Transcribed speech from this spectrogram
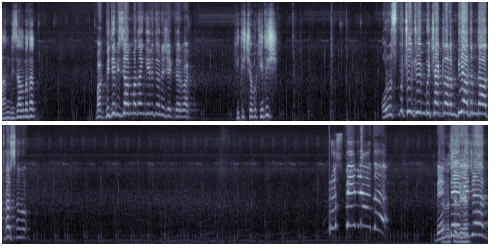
Lan bizi almadan Bak bir de bizi almadan geri dönecekler bak. yetiş çabuk yetiş. Orospu çocuğun bıçakların bir adım daha atarsan o... Ben de ya. Efecan.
